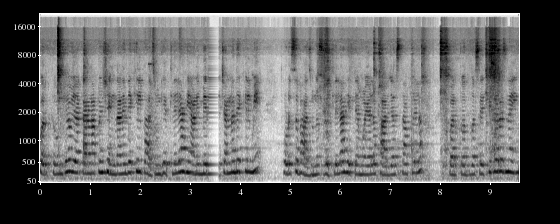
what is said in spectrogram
परतवून घेऊया कारण आपण शेंगदाणे देखील भाजून घेतलेले आहे आणि मिरच्यांना देखील मी थोडंसं भाजूनच घेतलेलं आहे. त्यामुळे याला फार जास्त आपल्याला परतवत बसायची गरज नाही.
